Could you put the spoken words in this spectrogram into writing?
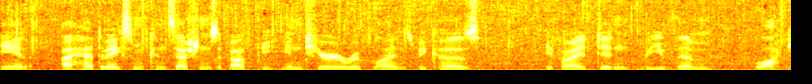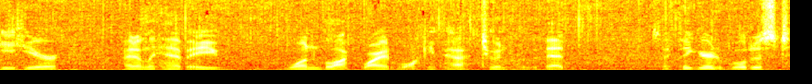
And I had to make some concessions about the interior roof lines because if I didn't leave them blocky here, I'd only have a one block wide walking path to and from the bed. So I figured we'll just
